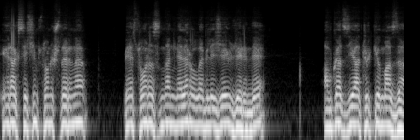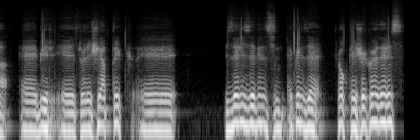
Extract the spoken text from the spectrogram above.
Irak seçim sonuçlarını ve sonrasında neler olabileceği üzerinde Avukat Ziya Türk Yılmaz'la e, bir e, söyleşi yaptık. E, bizleri izlediğiniz için hepinize çok teşekkür ederiz.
